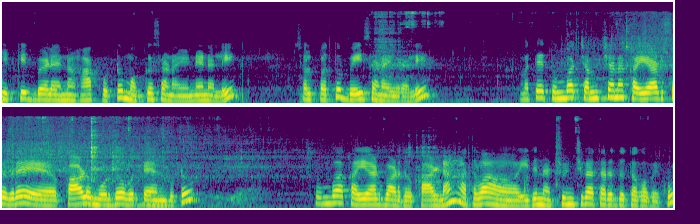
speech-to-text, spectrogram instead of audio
ಹಿಕ್ಕಿದ ಬೇಳೆಯನ್ನು ಹಾಕ್ಬಿಟ್ಟು ಮಗ್ಗಿಸೋಣ ಎಣ್ಣೆಯಲ್ಲಿ ಸ್ವಲ್ಪ ಹೊತ್ತು ಬೇಯಿಸೋಣ ಇದರಲ್ಲಿ. ಮತ್ತು ತುಂಬ ಚಮಚನ ಕೈಯಾಡಿಸಿದ್ರೆ ಕಾಳು ಮುರಿದೋಗುತ್ತೆ ಅಂದ್ಬಿಟ್ಟು ತುಂಬ ಕೈಯಾಡಬಾರ್ದು ಕಾಳನ್ನ ಅಥವಾ ಇದನ್ನು ಚುಂಚಿಗ ಥರದ್ದು ತೊಗೋಬೇಕು.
